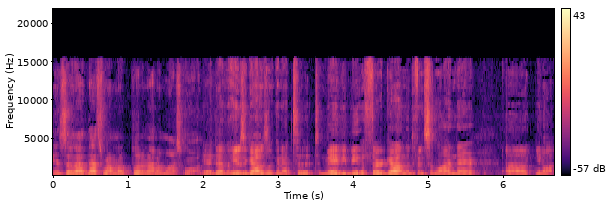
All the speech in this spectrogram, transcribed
And so that, that's where I'm going to put him out on my squad. Yeah, definitely. He was the guy I was looking at to, to maybe be the third guy on the defensive line there. Uh, you know,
